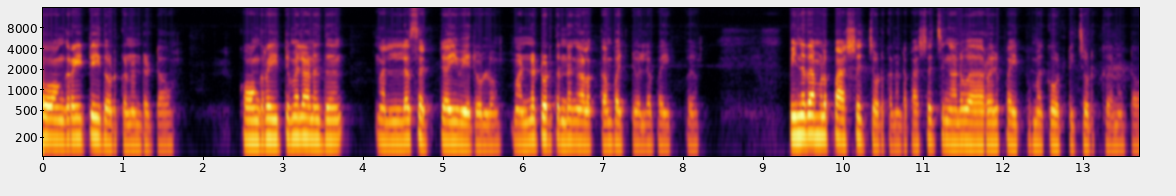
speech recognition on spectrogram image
കോൺക്രീറ്റ് ചെയ്ത് കൊടുക്കണുണ്ട് കേട്ടോ. കോൺക്രീറ്റ് മേലാണിത് നല്ല സെറ്റായി വരുള്ളൂ. മണ്ണിട്ട് കൊടുത്തിട്ടുണ്ടെങ്കിൽ ഇളക്കാൻ പറ്റുമല്ലോ പൈപ്പ്. പിന്നെ നമ്മൾ പശ വെച്ച് കൊടുക്കണം കേട്ടോ. പശ വെച്ചിങ്ങാണ്ട് വേറൊരു പൈപ്പ് മൊക്കെ ഒട്ടിച്ച് കൊടുക്കുകയാണ് കേട്ടോ.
